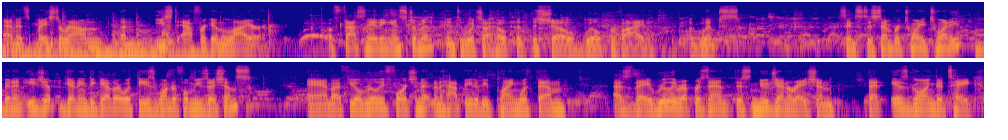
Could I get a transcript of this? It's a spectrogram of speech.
And it's based around an East African lyre, a fascinating instrument into which I hope that this show will provide a glimpse. Since December 2020, I've been in Egypt getting together with these wonderful musicians, and I feel really fortunate and happy to be playing with them as they really represent this new generation that is going to take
